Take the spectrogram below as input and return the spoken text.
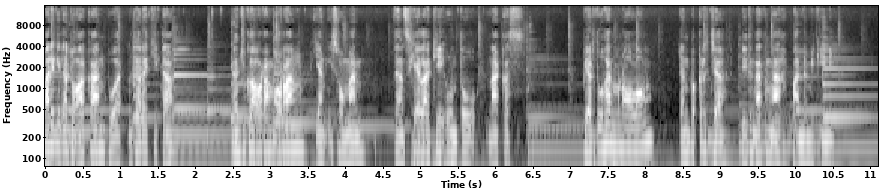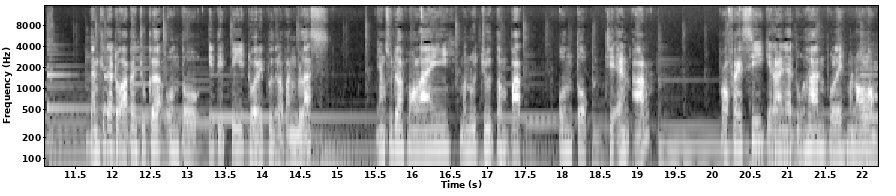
Mari kita doakan buat negara kita, dan juga orang-orang yang isoman, dan sekali lagi untuk nakes. Biar Tuhan menolong dan bekerja di tengah-tengah pandemik ini. Dan kita doakan juga untuk ITP 2018 yang sudah mulai menuju tempat untuk GNR, profesi kiranya Tuhan boleh menolong,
